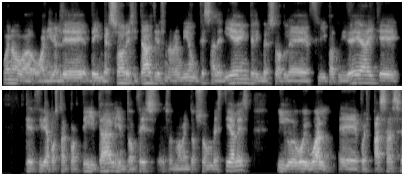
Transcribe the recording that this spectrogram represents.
bueno, o a, nivel de, inversores y tal, tienes una reunión que sale bien, que el inversor le flipa tu idea y que, que decide apostar por ti y tal, y entonces esos momentos son bestiales. Y luego igual, eh, pues pasas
